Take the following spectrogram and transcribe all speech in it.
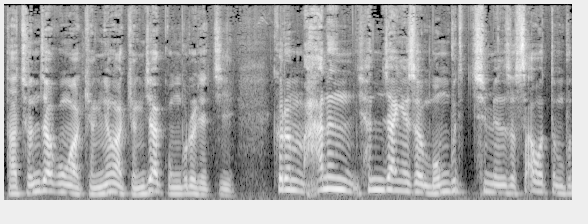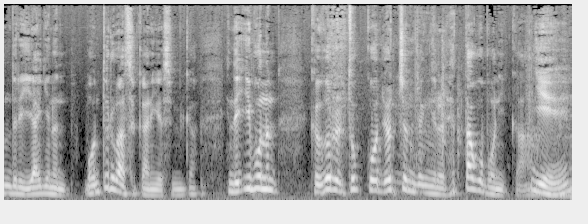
다 전자공학, 경영학, 경제학 공부를 했지. 그럼 많은 현장에서 몸부딪히면서 싸웠던 분들의 이야기는 못 들어봤을 거 아니겠습니까? 근데 이분은 그거를 듣고 요점 정리를 했다고 보니까 예.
